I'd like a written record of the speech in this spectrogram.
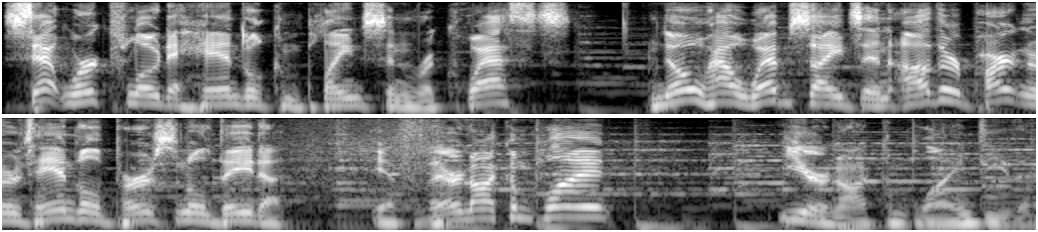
Set workflow to handle complaints and requests. Know how websites and other partners handle personal data. If they're not compliant, you're not compliant either.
